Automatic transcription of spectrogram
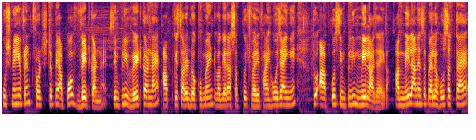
कुछ नहीं है फ्रेंड फोर्थ स्टेप में आपको वेट करना है। सिंपली वेट करना है। आपके सारे डॉक्यूमेंट वगैरह सब कुछ वेरीफाई हो जाएँगे तो आपको सिंपली मेल आ जाएगा। अब मेल आने से पहले हो सकता है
